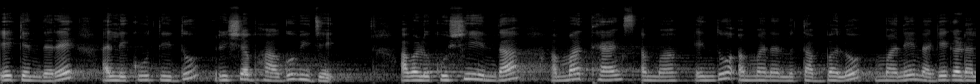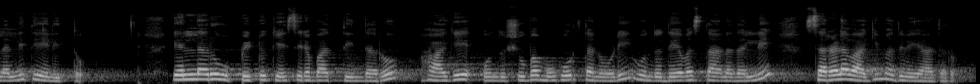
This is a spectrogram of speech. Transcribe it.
ಏಕೆಂದರೆ ಅಲ್ಲಿ ಕೂತಿದ್ದು ರಿಷಬ್ ಹಾಗೂ ವಿಜಯ್. ಅವಳು ಖುಷಿಯಿಂದ, ಅಮ್ಮ, ಥ್ಯಾಂಕ್ಸ್ ಅಮ್ಮ ಎಂದು ಅಮ್ಮನನ್ನು ತಬ್ಬಲು ಮನೆ ನಗೆಗಡಲಲ್ಲಿ ತೇಲಿತ್ತು. ಎಲ್ಲರೂ ಉಪ್ಪಿಟ್ಟು ಕೇಸಿರಬಾತ್ ತಿಂದರು. ಹಾಗೆ ಒಂದು ಶುಭ ಮುಹೂರ್ತ ನೋಡಿ ಒಂದು ದೇವಸ್ಥಾನದಲ್ಲಿ ಸರಳವಾಗಿ ಮದುವೆಯಾದರು.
